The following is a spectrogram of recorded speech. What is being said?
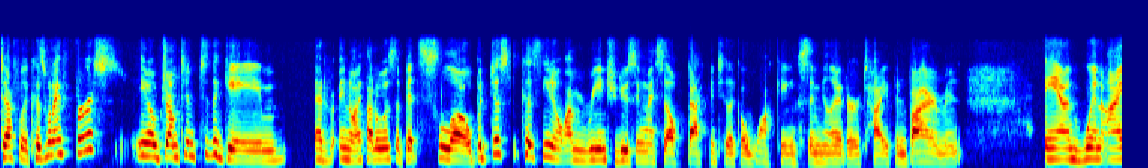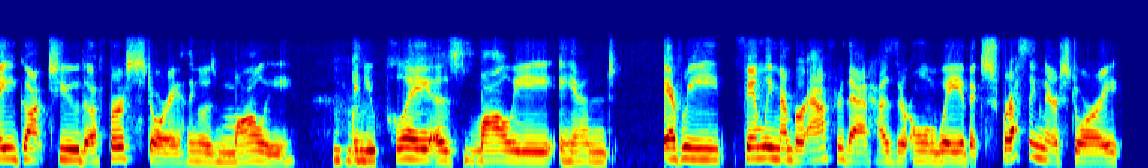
definitely. Because when I first, you know, jumped into the game, you know, I thought it was a bit slow, but just because, you know, I'm reintroducing myself back into like a walking simulator type environment. And when I got to the first story, I think it was Molly, mm-hmm. and you play as Molly, and every family member after that has their own way of expressing their story.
